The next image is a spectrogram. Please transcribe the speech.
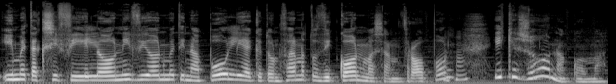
ή μεταξύ φίλων ή βιώνουμε την απώλεια και τον θάνατο δικών μας ανθρώπων ή και ζώων ακόμα.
